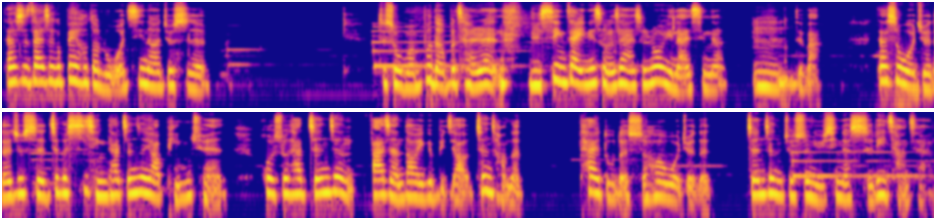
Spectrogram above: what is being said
但是在这个背后的逻辑呢，就是就是我们不得不承认，女性在一定程度上还是弱于男性的，嗯，对吧？但是我觉得就是这个事情它真正要平权，或者说它真正发展到一个比较正常的态度的时候，我觉得真正就是女性的实力强起来了。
